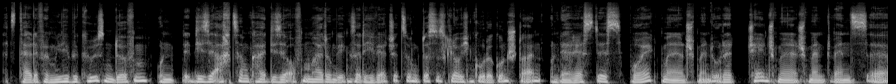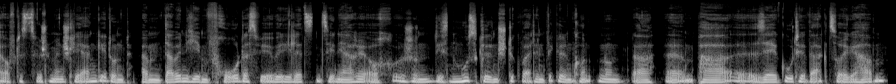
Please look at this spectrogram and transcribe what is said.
als Teil der Familie begrüßen dürfen. Und diese Achtsamkeit, diese Offenheit und gegenseitige Wertschätzung, das ist, glaube ich, ein guter Grundstein. Und der Rest ist Projektmanagement oder Change Management, wenn es äh, auf das Zwischenmenschliche angeht. Und ähm, da bin ich eben froh, dass wir über die letzten zehn Jahre auch schon diesen Muskel ein Stück weit entwickeln konnten und da äh, ein paar äh, sehr gute Werkzeuge haben.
